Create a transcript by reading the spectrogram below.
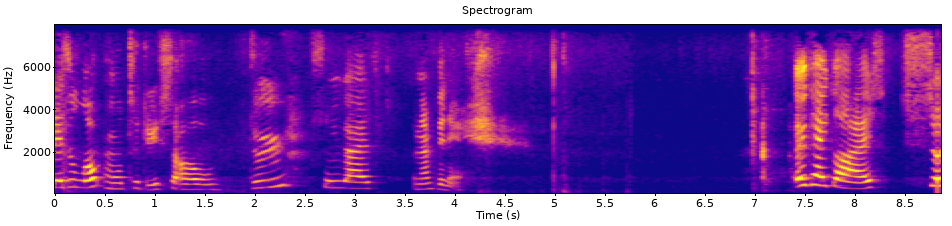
There's a lot more to do, so I'll do see you guys when I'm finished. Okay, guys, so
